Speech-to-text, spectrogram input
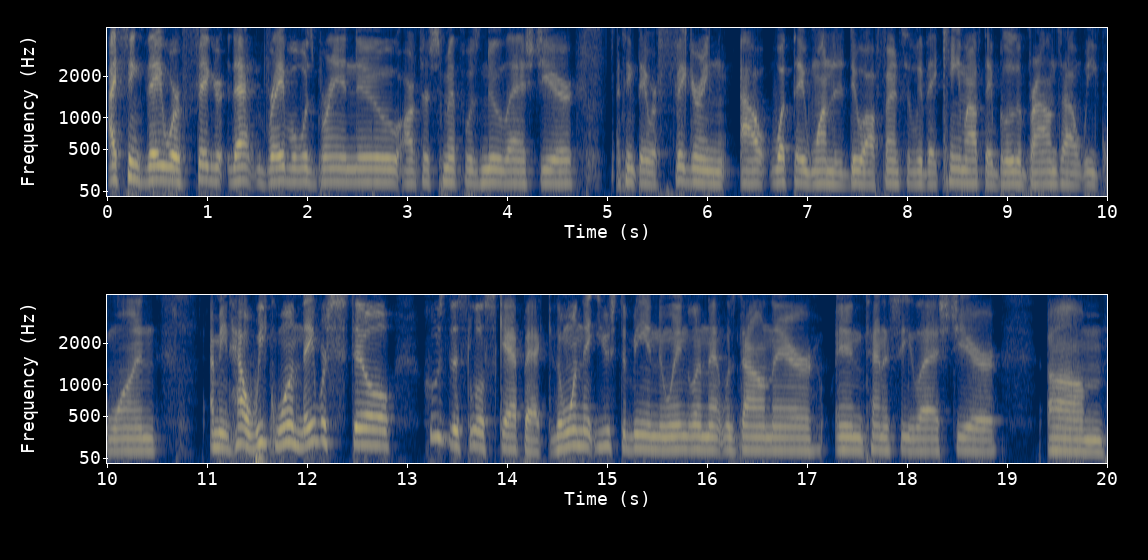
I think they were figure that Vrabel was brand new. Arthur Smith was new last year. I think they were figuring out what they wanted to do offensively. They came out. They blew the Browns out week one. I mean, hell, week one they were still. Who's this little scat back? The one that used to be in New England that was down there in Tennessee last year. Um,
